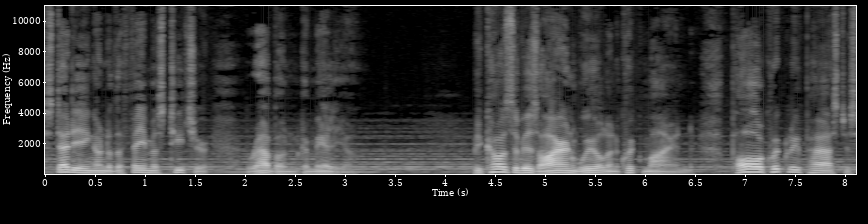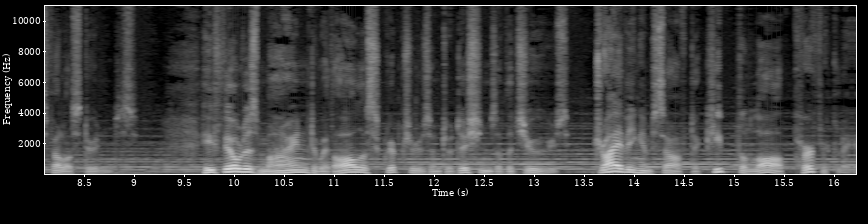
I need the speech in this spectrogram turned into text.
studying under the famous teacher Rabban Gamaliel. Because of his iron will and quick mind, Paul quickly passed his fellow students. He filled his mind with all the scriptures and traditions of the Jews, driving himself to keep the law perfectly.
